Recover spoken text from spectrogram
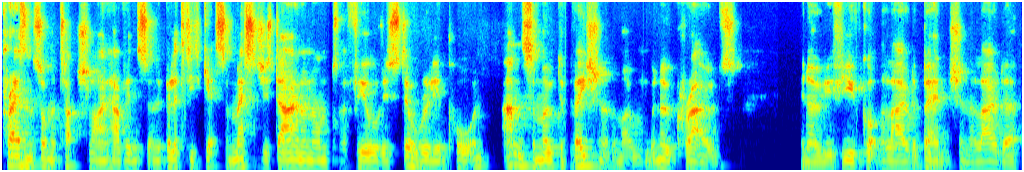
presence on the touchline, having some ability to get some messages down and onto the field is still really important, and some motivation at the moment with no crowds. You know, if you've got the louder bench and the louder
